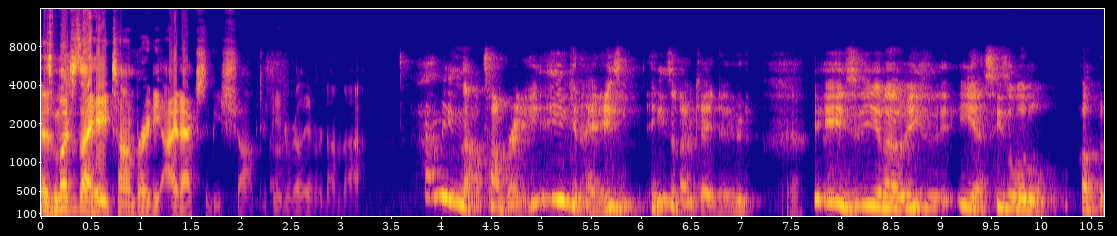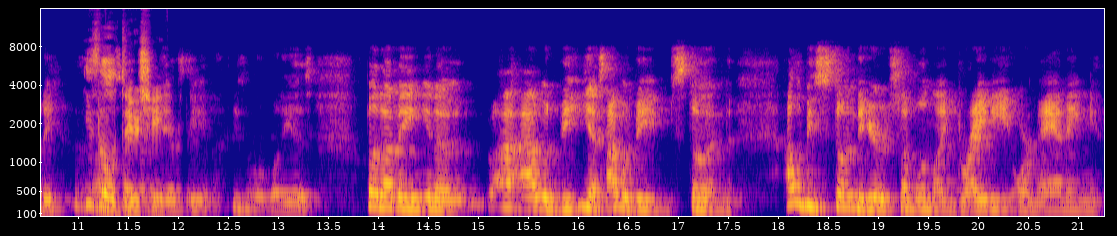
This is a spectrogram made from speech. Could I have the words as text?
As much as I hate Tom Brady, I'd actually be shocked if he'd really ever done that. I mean, no, Tom Brady. He, he can hate. He's he's an okay dude. Yeah. He's you know he's yes he's a little uppity. He's a little douchey. what he is. He- he's a little what he is. But I mean, you know, I, I would be yes, I would be stunned. I would be stunned to hear someone like Brady or Manning,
